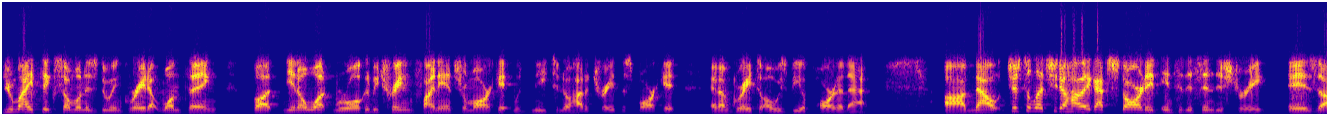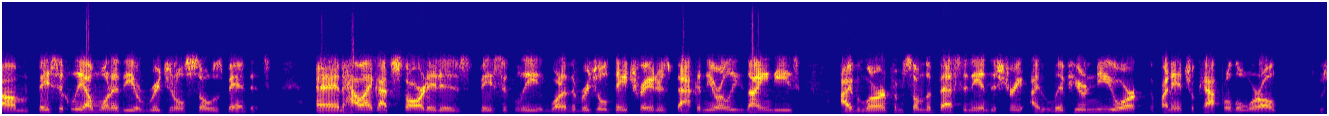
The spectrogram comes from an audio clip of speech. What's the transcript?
you might think someone is doing great at one thing, but you know what? We're all going to be trading financial market. We need to know how to trade this market, and I'm great to always be a part of that. Uh, now, just to let you know how I got started into this industry is um, basically I'm one of the original SOES bandits. And how I got started is basically one of the original day traders back in the early 90s. I've learned from some of the best in the industry. I live here in New York, the financial capital of the world, was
